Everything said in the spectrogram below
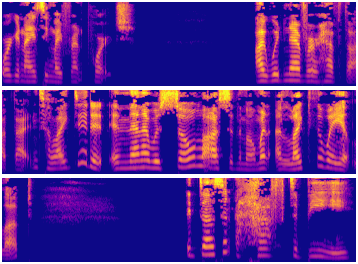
organizing my front porch? I would never have thought that until I did it. And then I was so lost in the moment. I liked the way it looked. It doesn't have to be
